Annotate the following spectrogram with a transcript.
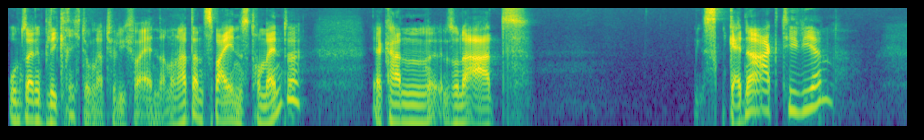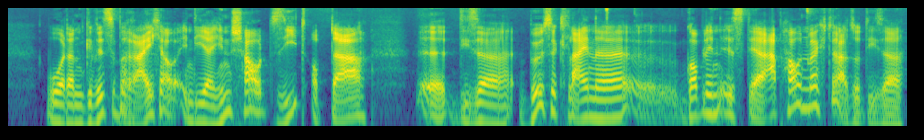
und seine Blickrichtung natürlich verändern und hat dann zwei Instrumente. Er kann so eine Art Scanner aktivieren, wo er dann gewisse Bereiche, in die er hinschaut, sieht, ob da äh, dieser böse kleine äh, Goblin ist, der abhauen möchte, also dieser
